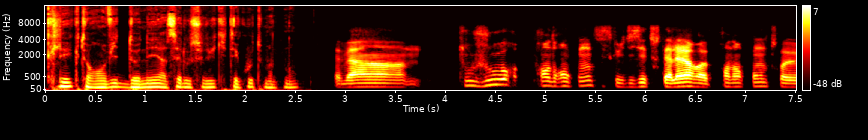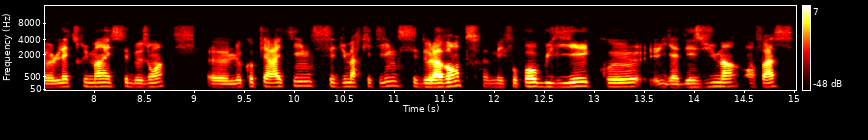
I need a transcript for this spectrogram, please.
clé que tu auras envie de donner à celle ou celui qui t'écoute maintenant? Eh ben, toujours prendre en compte, c'est ce que je disais tout à l'heure, prendre en compte l'être humain et ses besoins. le copywriting, c'est du marketing, c'est de la vente, mais il ne faut pas oublier qu'il y a des humains en face.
